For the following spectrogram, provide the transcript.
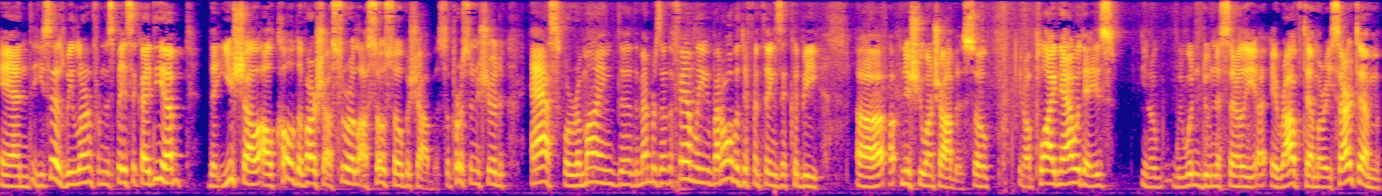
And he says we learn from this basic idea that yishal al kol davar shasur al asoso. A person should ask or remind the, the, members of the family about all the different things that could be uh, an issue on Shabbos. So, you know, applied nowadays, you know, we wouldn't do necessarily a, a ravtem or a sartem,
